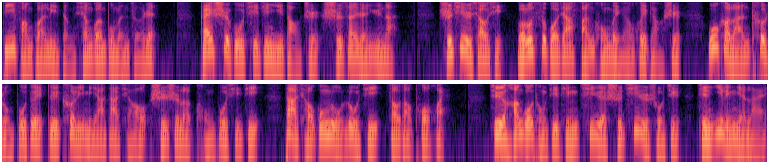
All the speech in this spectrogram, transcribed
堤防管理等相关部门责任。该事故迄今已导致十三人遇难。十七日消息，俄罗斯国家反恐委员会表示，乌克兰特种部队对克里米亚大桥实施了恐怖袭击，大桥公路路基遭到破坏。据韩国统计厅七月十七日数据，近一零年来，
